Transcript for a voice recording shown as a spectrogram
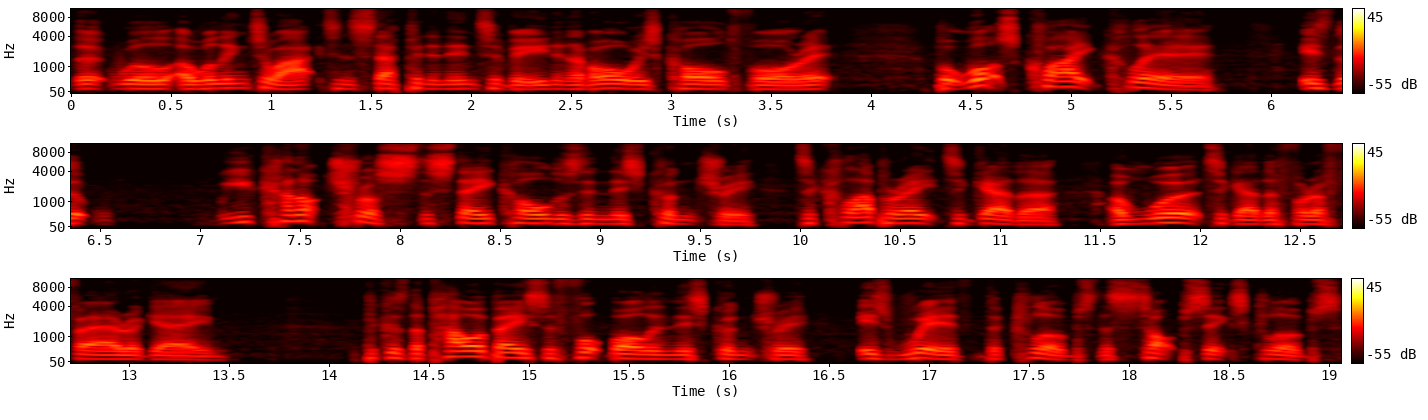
that will are willing to act and step in and intervene, and I've always called for it. But what's quite clear is that you cannot trust the stakeholders in this country to collaborate together and work together for a fairer game. Because the power base of football in this country is with the clubs, the top six clubs,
